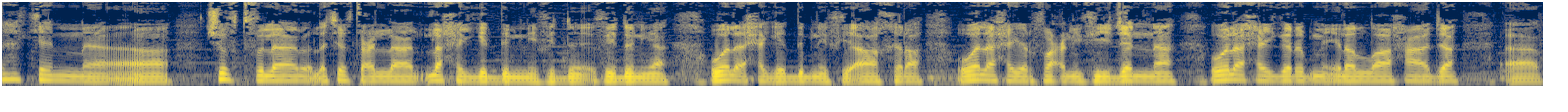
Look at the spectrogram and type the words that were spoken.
لكن آه، شفت فلان ولا شفت علان لا حيقدمني في في دنيا ولا حيقدمني في آخرة ولا حيرفعني في جنة ولا حيقربني إلى الله حاجة. آه،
